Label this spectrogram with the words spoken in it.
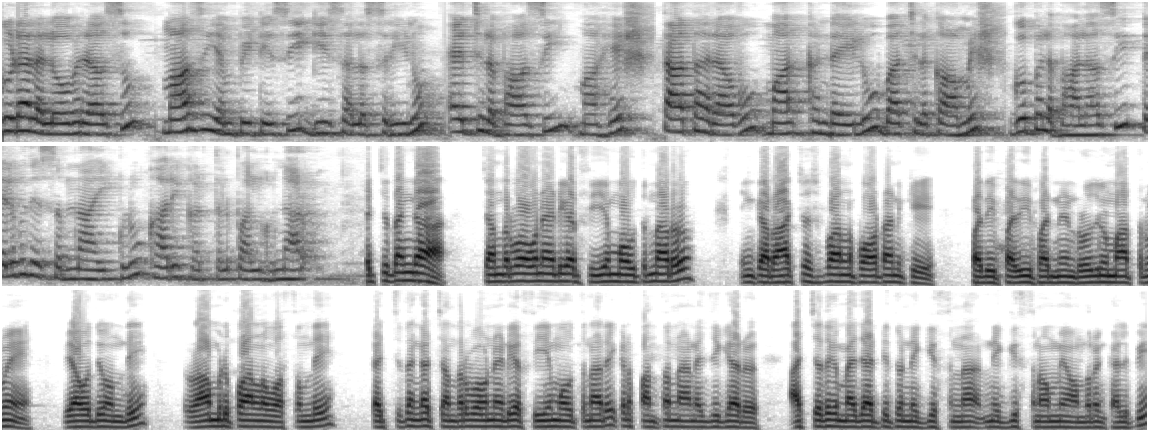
గుడాల లోవరాజు మాజీ ఎంపీటీసీ గీసాల శ్రీను ఎజ్జల భాసి మహేష్ తాతారావు మార్కండేయులు బచ్చల కామేష్ గుబ్బల బాలాసి తెలుగుదేశం నాయకులు కార్యకర్తలు పాల్గొన్నారు. ఖచ్చితంగా చంద్రబాబు నాయుడు గారు సీఎం అవుతున్నారు. ఇంకా రాక్షస పాలన పోవడానికి పది పది పన్నెండు రోజులు మాత్రమే వ్యవధి ఉంది. రాముడి పాలన వస్తుంది. ఖచ్చితంగా చంద్రబాబు నాయుడు గారు సీఎం అవుతున్నారు. ఇక్కడ పంతం నానాజీ గారు అత్యధిక మెజార్టీతో నెగ్గిస్తున్నా నెగ్గిస్తున్నాం మేము అందరం కలిపి.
